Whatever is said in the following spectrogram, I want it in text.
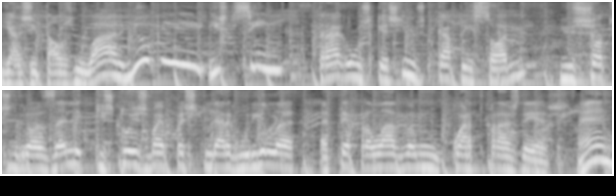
e a agitá-los no ar. Yupi! Isto sim! Tragam os cachinhos de Capricorn e os shots de groselha que isto hoje vai pastelhar gorila até para lá de um quarto para as 10. Hã?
